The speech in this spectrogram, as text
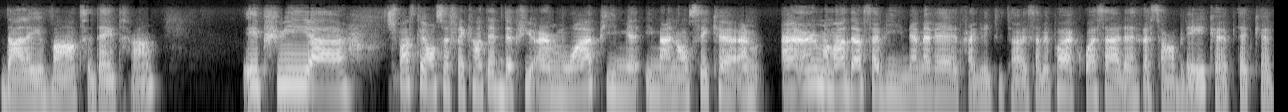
dans les ventes d'intrants. Et puis, euh, je pense qu'on se fréquentait depuis un mois, puis il m'a annoncé qu'à un moment dans sa vie, il aimerait être agriculteur. Il savait pas à quoi ça allait ressembler, que peut-être qu'il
